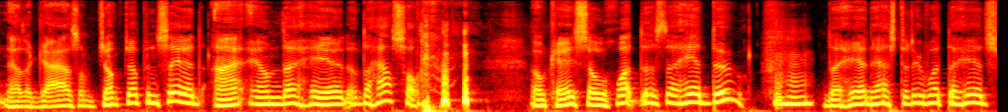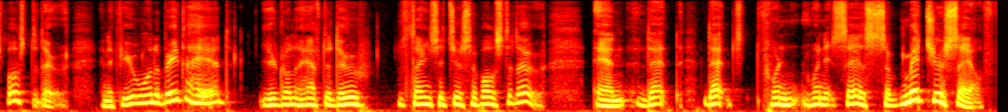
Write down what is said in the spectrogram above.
Now the guys have jumped up and said, "I am the head of the household." okay, so what does the head do? Mm-hmm. The head has to do what the head's supposed to do. And if you want to be the head, you're going to have to do the things that you're supposed to do. And that that when when it says submit yourself,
